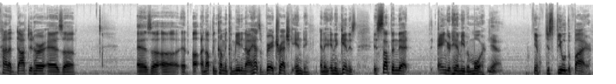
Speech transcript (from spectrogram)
kind of adopted her as a as a, uh, an, an up and coming comedian. Now it has a very tragic ending, and and again, it's it's something that angered him even more. Yeah, you know, just fueled the fire.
